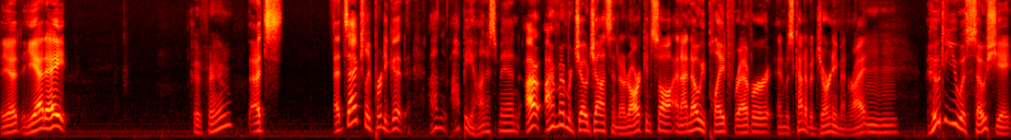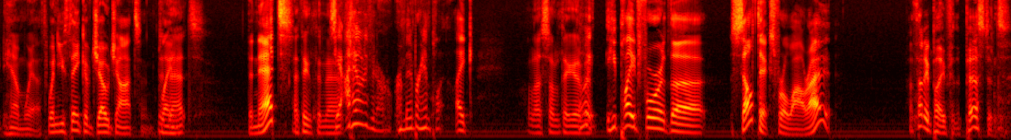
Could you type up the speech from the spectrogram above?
He had, he had eight. Good for him. That's that's actually pretty good. I'll, I'll be honest, man. I, I remember Joe Johnson at Arkansas, and I know he played forever and was kind of a journeyman, right? Mm-hmm. Who do you associate him with when you think of Joe Johnson The Nets. the Nets? I think the Nets. See, I don't even remember him playing. Like, Unless I'm thinking of oh, it. he played for the Celtics for a while, right? I thought he played for the Pistons.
